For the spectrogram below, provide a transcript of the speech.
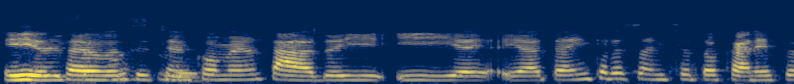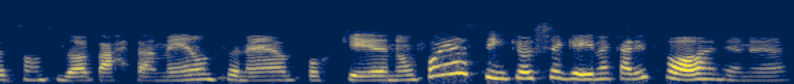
Isso, aí você tinha comentado. E, e, e, é até interessante você tocar nesse assunto do apartamento, né? Porque não foi assim que eu cheguei na Califórnia, né?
